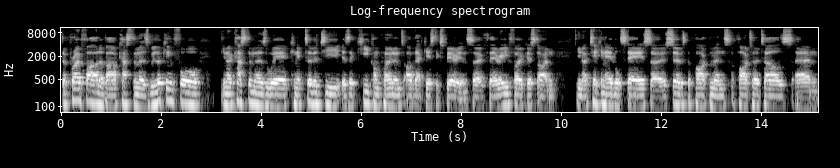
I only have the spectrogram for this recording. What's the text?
the profile of our customers we're looking for you know, customers where connectivity is a key component of that guest experience. So if they're really focused on, you know, tech-enabled stays, so serviced apartments, apart hotels, um,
